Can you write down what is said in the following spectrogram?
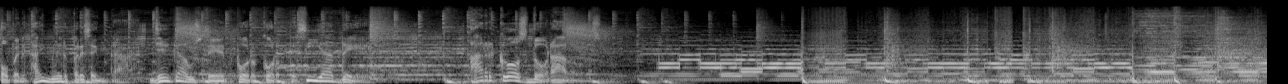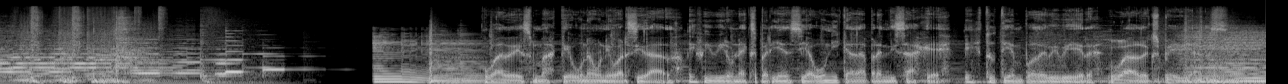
Oppenheimer presenta. Llega a usted por cortesía de Arcos Dorados. UAD es más que una universidad. Es vivir una experiencia única de aprendizaje. Es tu tiempo de vivir. UAD Experience.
